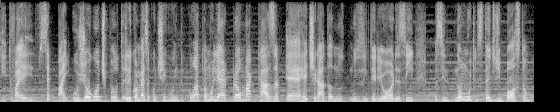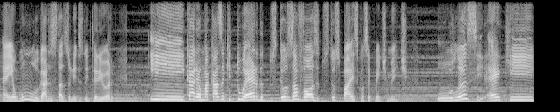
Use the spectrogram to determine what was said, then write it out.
e tu vai ser pai. O jogo, tipo, ele começa contigo indo com a tua mulher pra uma casa é, retirada no- nos interiores, assim, assim, não muito distante de Boston, é em algum lugar dos Estados Unidos do interior. E, cara, é uma casa que tu herda dos teus avós e dos teus pais, consequentemente. O lance é que,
